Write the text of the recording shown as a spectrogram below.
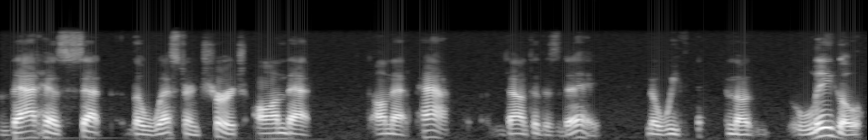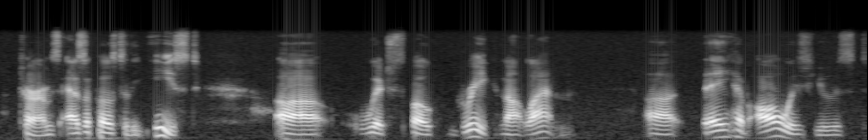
that has set the Western Church on that on that path down to this day. You know, we think in the legal terms as opposed to the East, uh, which spoke Greek, not Latin. Uh, they have always used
